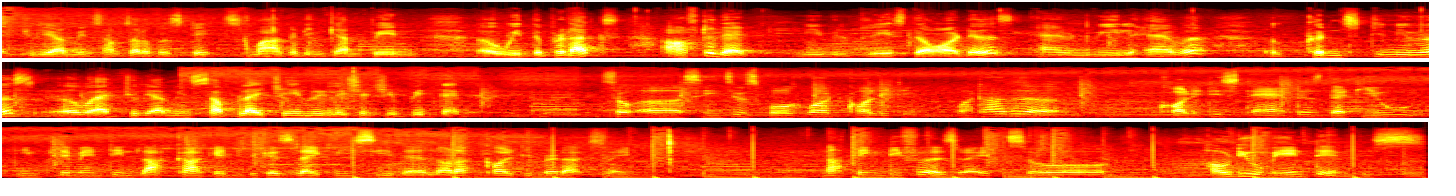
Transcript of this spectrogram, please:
Actually I mean some sort of a test marketing campaign uh, with the products. After that we will place the orders and we'll have a, a continuous uh, actually I mean supply chain relationship with them. So uh, since you spoke about quality what are the quality standards that you implement in Arcade because like we see there are a lot of quality products like nothing differs right? So how do you maintain this?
